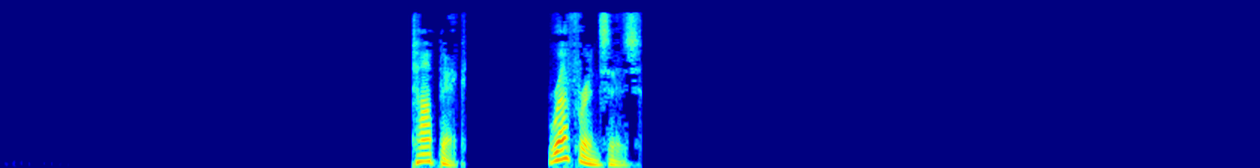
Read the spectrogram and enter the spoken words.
References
